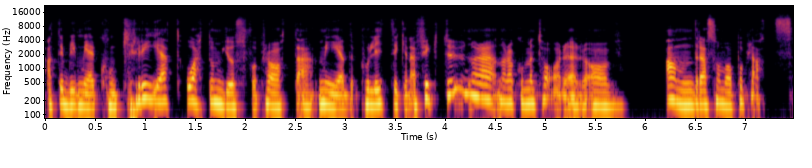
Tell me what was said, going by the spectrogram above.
att det blir mer konkret och att de just får prata med politikerna. Fick du några, några kommentarer av andra som var på plats?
